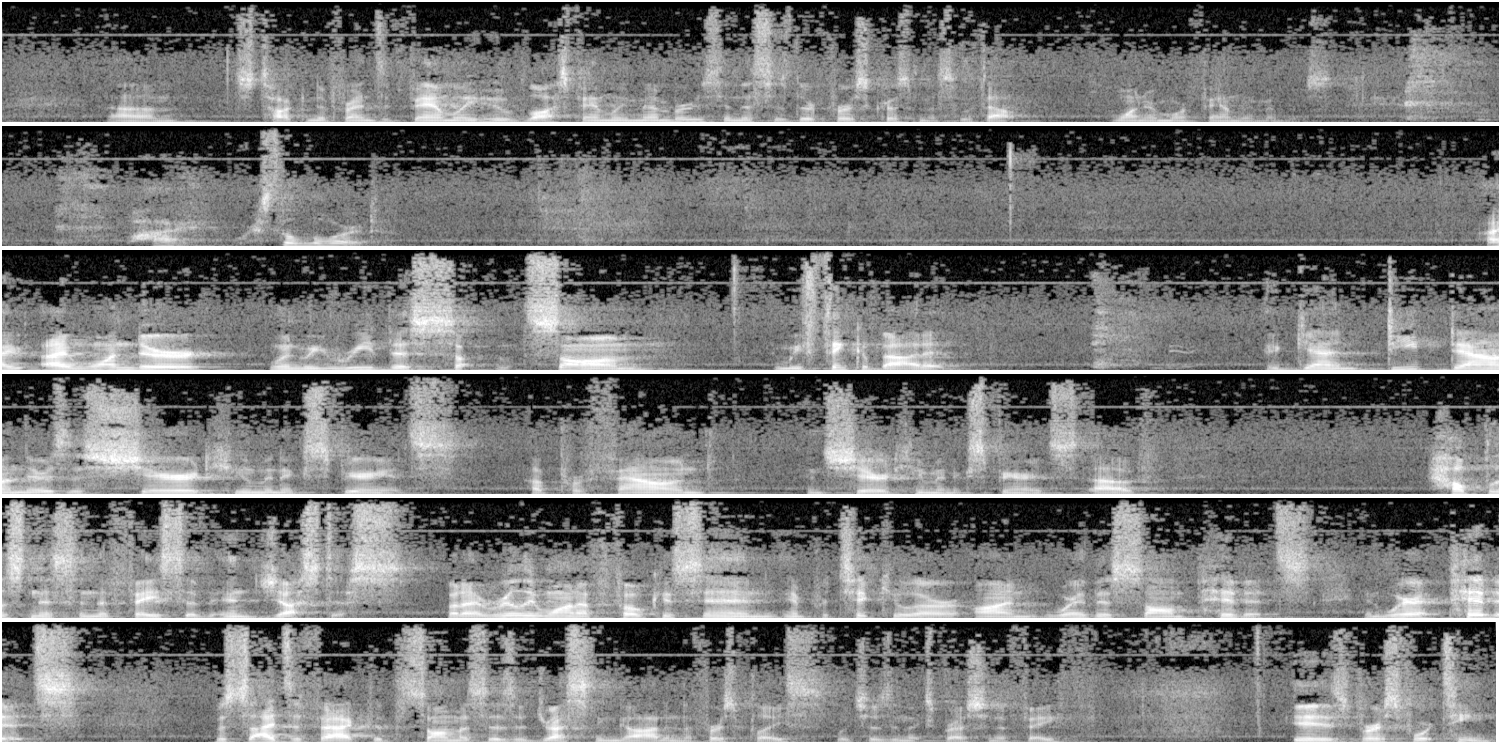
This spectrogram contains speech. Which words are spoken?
Um, just talking to friends and family who've lost family members, and this is their first Christmas without one or more family members. Why? Where's the Lord? I, I wonder when we read this psalm and we think about it, again, deep down, there's a shared human experience, a profound and shared human experience of helplessness in the face of injustice. But I really want to focus in, in particular, on where this psalm pivots. And where it pivots, besides the fact that the psalmist is addressing God in the first place, which is an expression of faith, is verse 14.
